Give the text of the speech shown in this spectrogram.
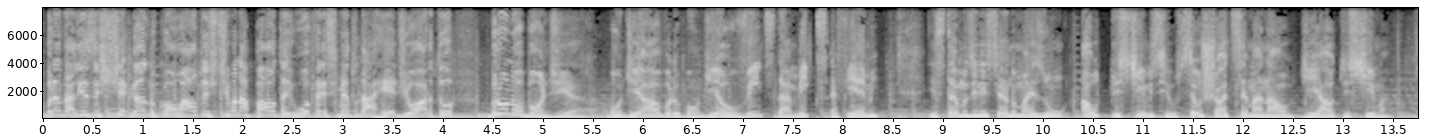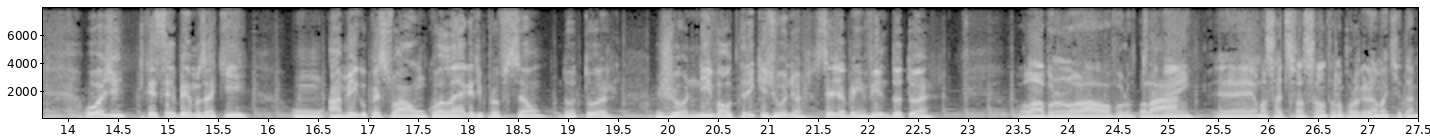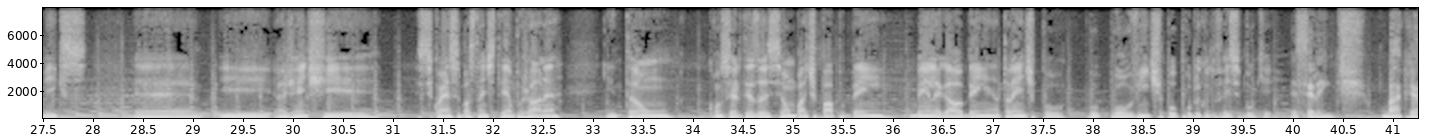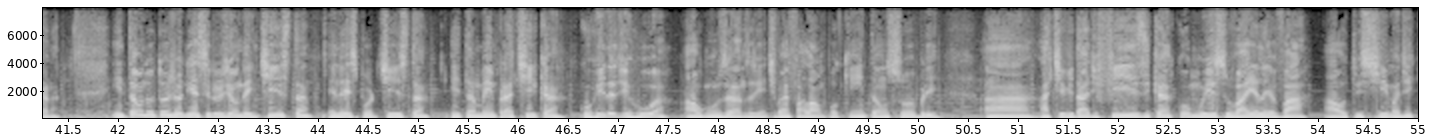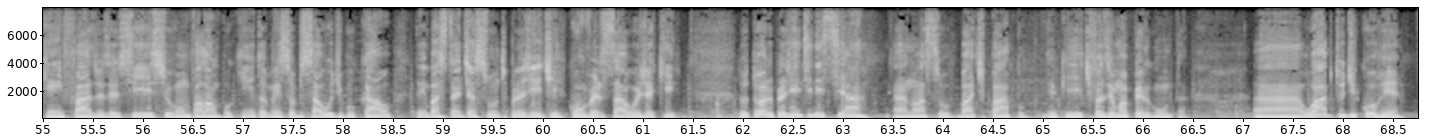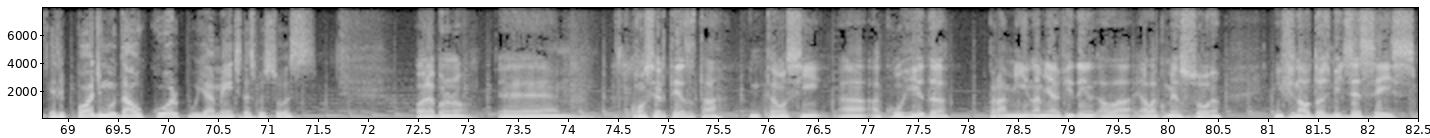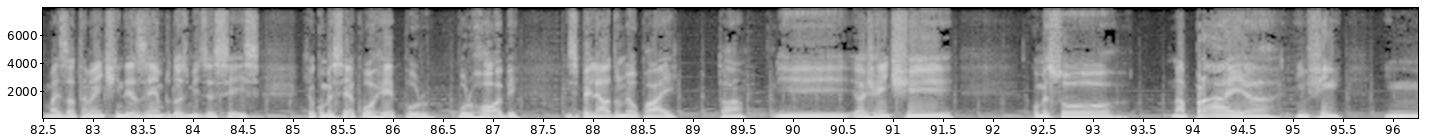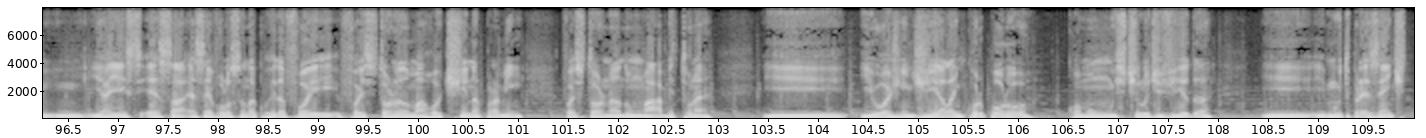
Bruno Brandalize chegando com autoestima na pauta e o oferecimento da Rede Horto. Bruno, bom dia. Bom dia, Álvaro. Bom dia, ouvintes da Mix FM. Estamos iniciando mais um Autoestime-se, o seu shot semanal de autoestima. Hoje recebemos aqui um amigo pessoal, um colega de profissão, doutor Joni Valtric Júnior. Seja bem-vindo, doutor. Olá, Bruno Álvaro, Olá. tudo bem? É uma satisfação estar no programa aqui da Mix. É, e a gente se conhece há bastante tempo já, né? Então, com certeza vai ser um bate-papo bem, bem legal, bem atraente pro, pro, pro ouvinte pro público do Facebook. Excelente, bacana. Então, o doutor Joninha é cirurgião dentista, ele é esportista e também pratica corrida de rua há alguns anos. A gente vai falar um pouquinho então sobre a atividade física, como isso vai elevar a autoestima de quem faz o exercício. Vamos falar um pouquinho também sobre saúde bucal. Tem bastante assunto para a gente conversar hoje aqui. Doutor, para a gente iniciar a nosso bate-papo, eu queria te fazer uma pergunta. Ah, o hábito de correr, ele pode mudar o corpo e a mente das pessoas? Olha, Bruno, é, com certeza, tá? Então, assim, a, a corrida para mim, na minha vida, ela, ela começou em final de 2016, mais exatamente em dezembro de 2016, que eu comecei a correr por, por hobby, espelhado no meu pai, tá? E a gente começou na praia, enfim. E aí essa, essa evolução da corrida foi, foi se tornando uma rotina para mim, foi se tornando um hábito, né? E, e hoje em dia ela incorporou como um estilo de vida e, e muito presente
